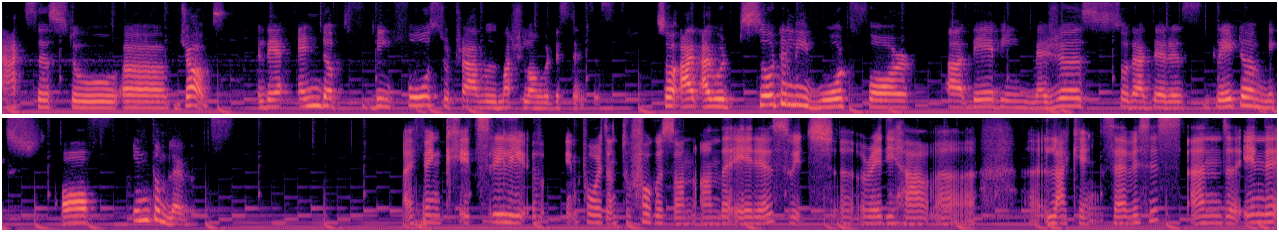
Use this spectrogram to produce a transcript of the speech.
access to uh, jobs and they end up being forced to travel much longer distances. So I, I would certainly vote for uh, there being measures so that there is greater mix of income levels? I think it's really important to focus on on the areas which uh, already have uh, uh, lacking services. And in the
